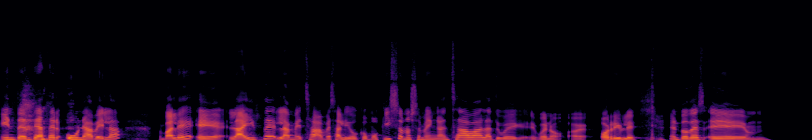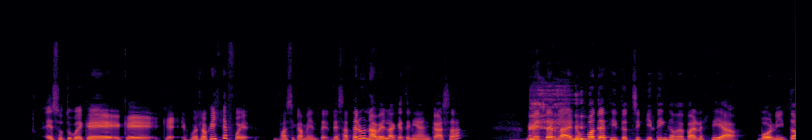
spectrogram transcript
intenté hacer una vela ¿vale? Eh, la hice, la mecha me salió como quiso, no se me enganchaba, la tuve, bueno, eh, horrible. Entonces, em, eso, tuve que, que, pues lo que hice fue, básicamente, deshacer una vela que tenía en casa, meterla en un botecito chiquitín que me parecía bonito,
